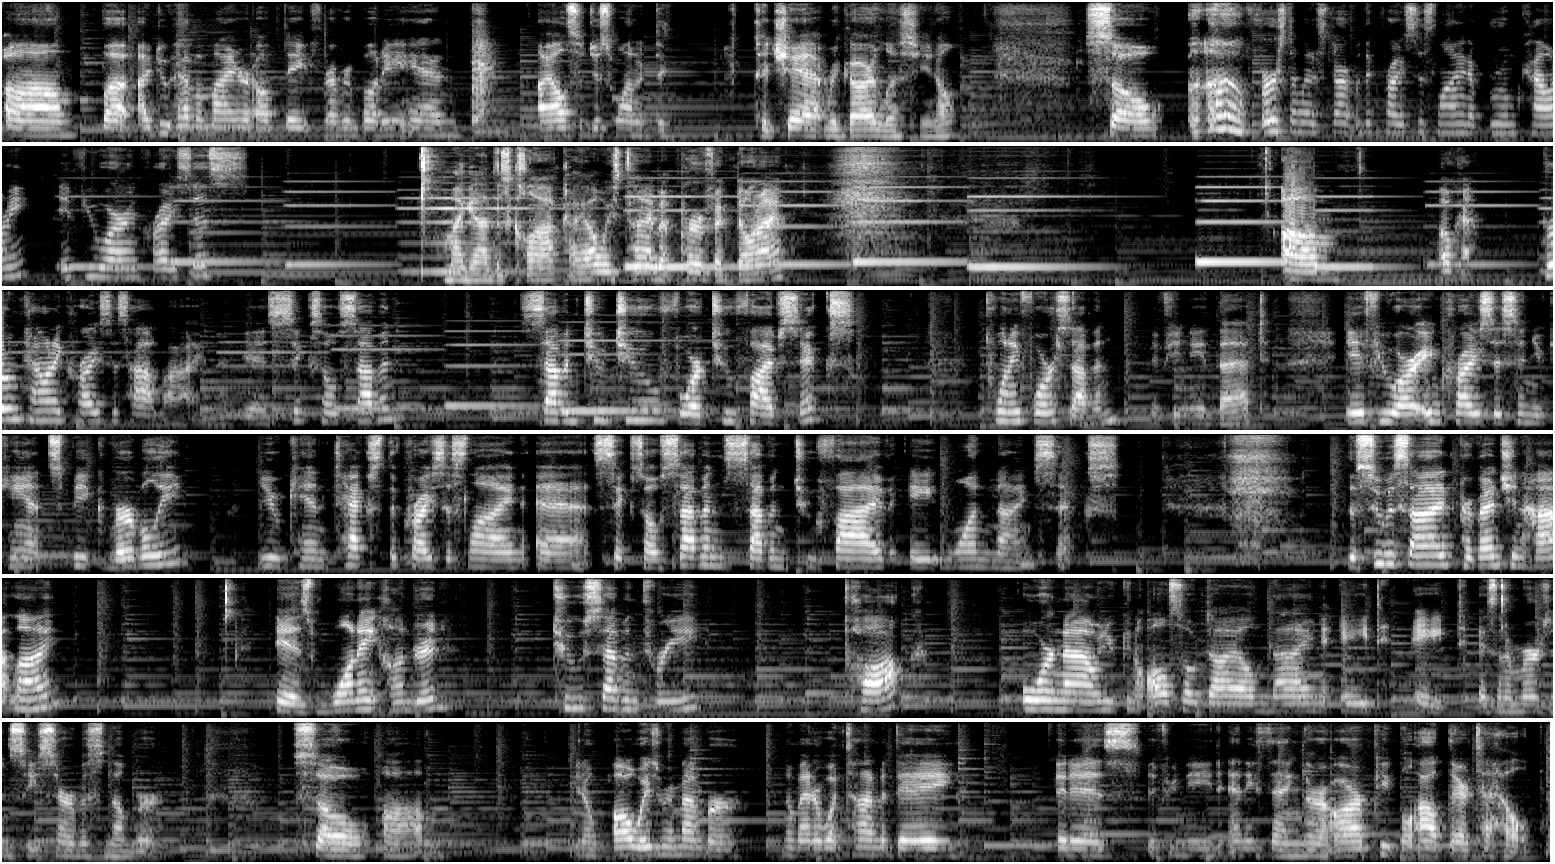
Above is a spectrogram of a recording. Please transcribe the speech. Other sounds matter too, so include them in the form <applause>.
Um, but I do have a minor update for everybody, and I also just wanted to, to chat regardless, you know. So, <clears throat> first, I'm going to start with the crisis line of Broome County. If you are in crisis, my God, this clock, I always time it perfect, don't I? Um, okay. Broome County Crisis Hotline is 607 722 4256 24 7 if you need that. If you are in crisis and you can't speak verbally, you can text the crisis line at 607 725 8196. The suicide prevention hotline is 1 800 273 talk, or now you can also dial 988 as an emergency service number. So, um, you know, always remember no matter what time of day it is, if you need anything, there are people out there to help.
